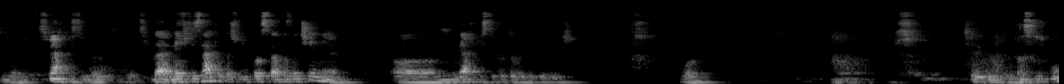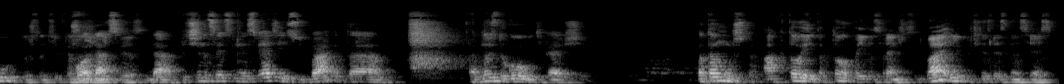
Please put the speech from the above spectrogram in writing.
ну, С мягкостью говоришь. да, мягкий знак это же ведь просто обозначение э, мягкости, которую ты говоришь. Вот. Говорю? Про судьбу, то, что типа... Вот, да. связано. Да, причинно-следственные связи и судьба это одно из другого вытекающее. Потому что А кто, это кто появился раньше, судьба или причинно-следственная связь?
